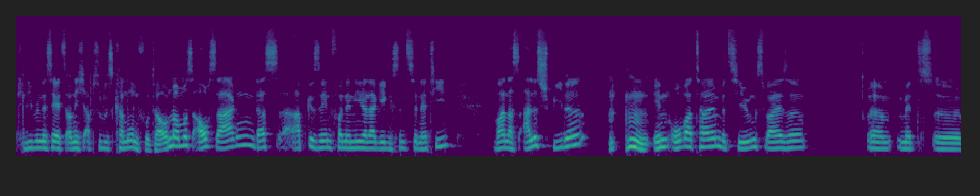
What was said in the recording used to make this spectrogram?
Cleveland ist ja jetzt auch nicht absolutes Kanonenfutter. Und man muss auch sagen, dass abgesehen von der Niederlage gegen Cincinnati, waren das alles Spiele in Overtime, beziehungsweise ähm, mit äh,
